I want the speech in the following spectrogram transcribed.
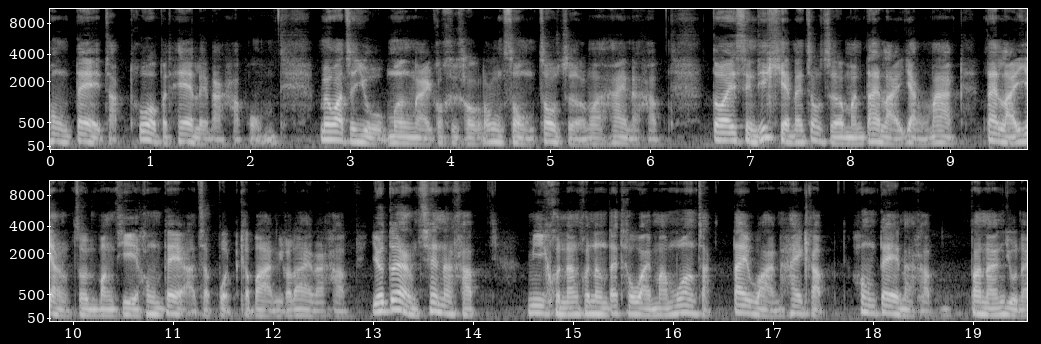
ฮ่องเต้จากทั่วประเทศเลยนะครับผม ไม่ว่าจะอยู่เมืองไหนก็คือเขาต้องส่งโจ้เจ๋อมาให้นะครับโดยสิ่งที่เขียนในโจ้เจอมันได้หลายอย่างมาก ได้หลายอย่างจนบางทีฮ่องเต้อาจจะปวดกระบาลก็ได้นะครับ ยกตัวอย่างเช่นนะครับ มีคนนั้นคนหนึงได้ถวายมะม่วงจากไต้หวันให้กับฮ่องเต้นะครับ ตอนนั้นอยู่ใน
